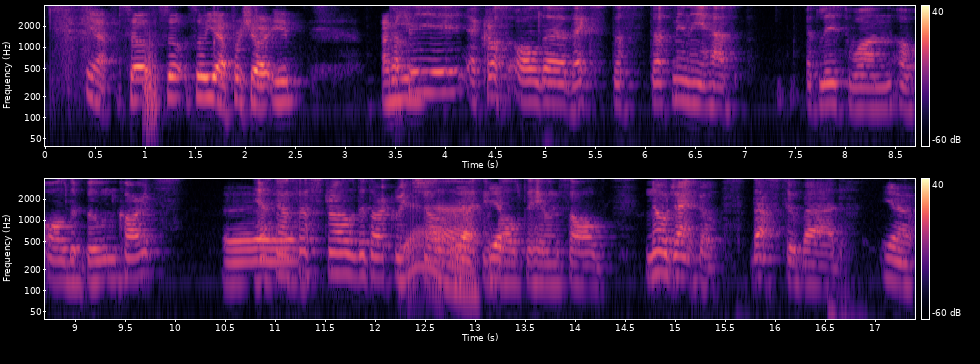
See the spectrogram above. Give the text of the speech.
yeah. So so so yeah, for sure. You, I Does mean, he across all the decks? Does that mean he has at least one of all the boon cards? uh, He has the ancestral, the dark ritual, the Yeah. lightning Yeah. bolt, the healing salve. No giant growths. That's too bad. yeah.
